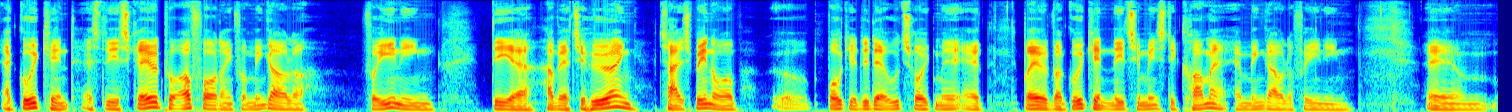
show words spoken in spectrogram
er godkendt. Altså det er skrevet på opfordring fra Minkavlerforeningen. Det er, har været til høring. Thijs Spinderup øh, brugte jo det der udtryk med, at brevet var godkendt ned til mindst komma af Minkavlerforeningen. Øhm,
